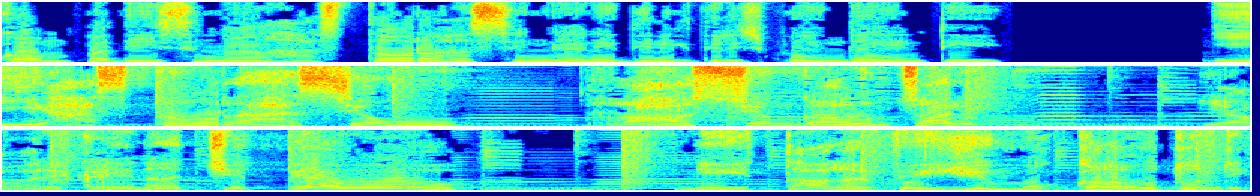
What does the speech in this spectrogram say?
కొంపదీసిన హస్తం రహస్యంగానే దీనికి తెలిసిపోయిందా ఏంటి? ఈ హస్తం రహస్యం రహస్యంగా ఉంచాలి. ఎవరికైనా చెప్పావో? నీ తల వెయ్యి ముక్కలవుతుంది.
